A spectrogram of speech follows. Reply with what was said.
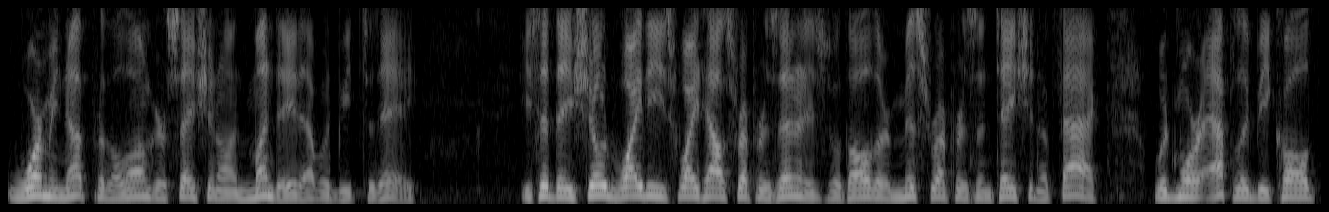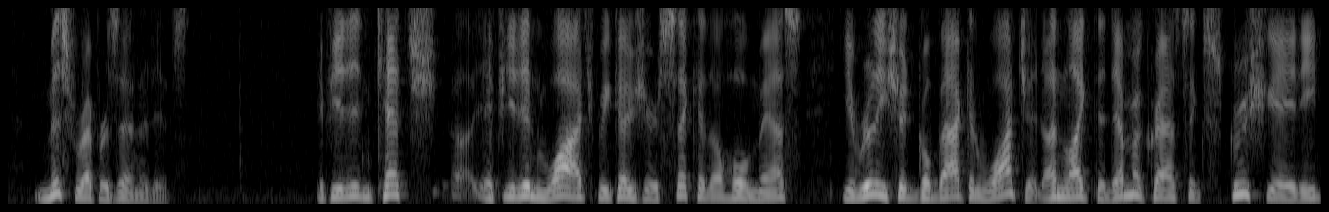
warming up for the longer session on Monday, that would be today. He said they showed why these White House representatives, with all their misrepresentation of fact, would more aptly be called misrepresentatives. If you didn't catch, uh, if you didn't watch because you're sick of the whole mess, you really should go back and watch it. Unlike the Democrats' excruciating,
